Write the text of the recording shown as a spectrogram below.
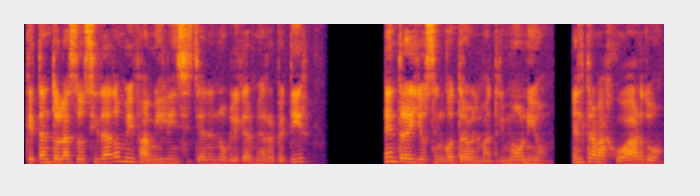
que tanto la sociedad o mi familia insistían en obligarme a repetir, entre ellos se encontraba el matrimonio, el trabajo arduo,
